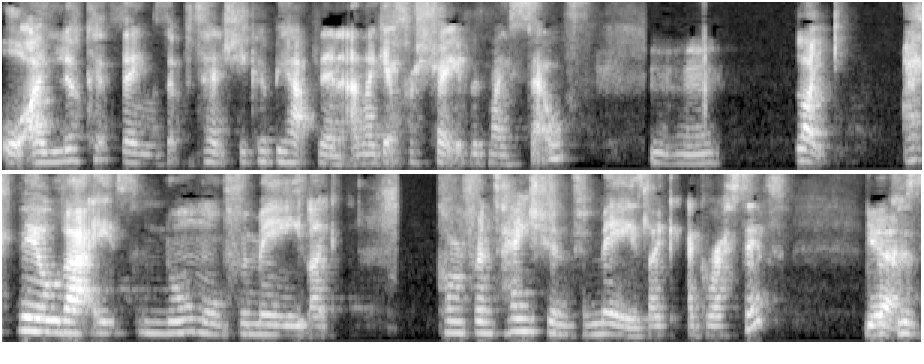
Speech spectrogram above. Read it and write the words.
or I look at things that potentially could be happening and I get frustrated with myself. hmm Like I feel that it's normal for me, like confrontation for me is like aggressive Yeah, because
